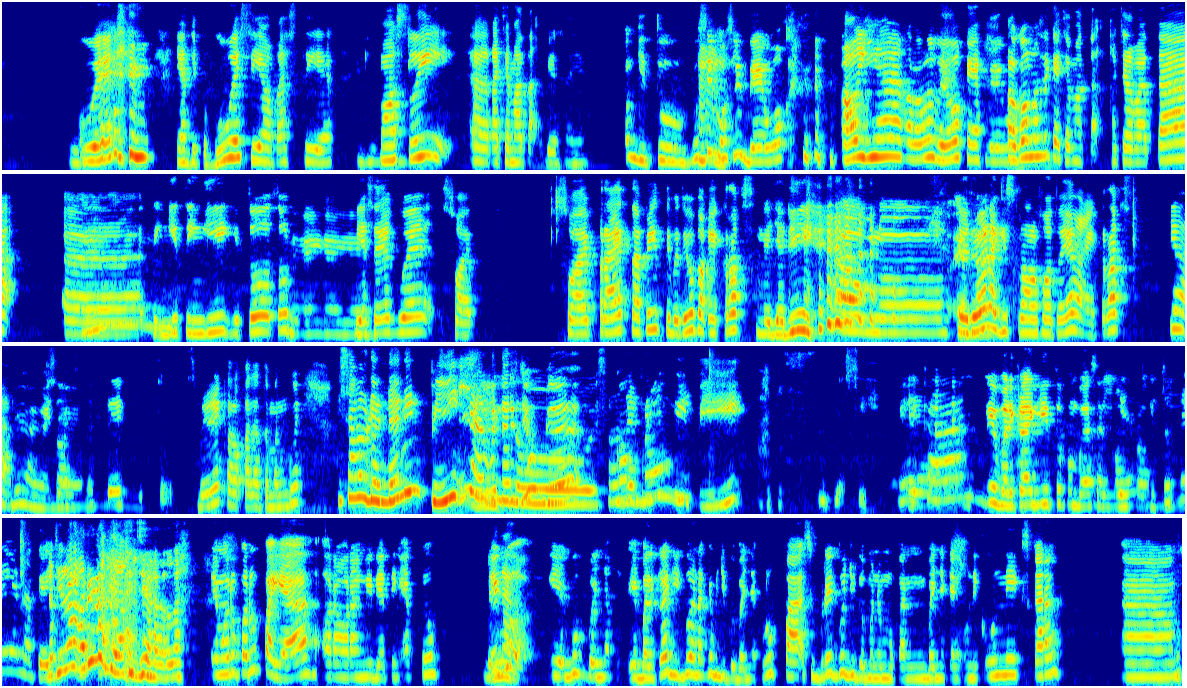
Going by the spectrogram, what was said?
gue yang tipe gue sih yang pasti ya. Mostly eh, kacamata biasanya. Oh gitu? Gue sih mostly bewok. Oh iya kalau lo bewok ya. Kalau gue mostly kacamata kacamata Hmm. tinggi tinggi gitu tuh Iya, iya, iya. biasanya gue swipe swipe right tapi tiba-tiba pakai Crocs nggak jadi. Allah tiba-tiba lagi scroll fotonya pakai Crocs ya Iya, nggak swipe deh gitu. Sebenarnya kalau kata temen gue bisa lo dandanin pi. Iya, bener Gitu. juga. lo dandanin. Kompromi pi. Aduh iya sih. Iya Iya. kan? Ya balik lagi tuh pembahasan iya kompromi. gitu nih nanti aja lah. Aduh nanti aja lah. Emang rupa-rupa ya orang-orang di dating app tuh. Ya gue benar ya gue banyak ya balik lagi gue anaknya juga banyak lupa. Sebenarnya gue juga menemukan banyak yang unik-unik. Sekarang em,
